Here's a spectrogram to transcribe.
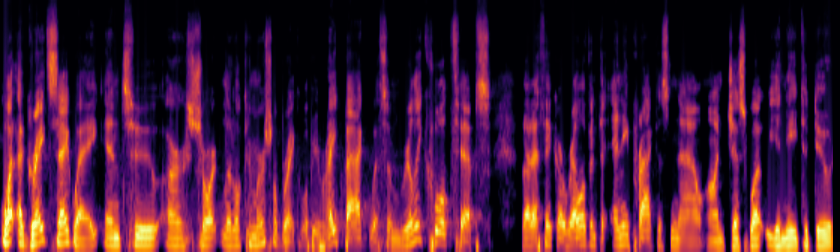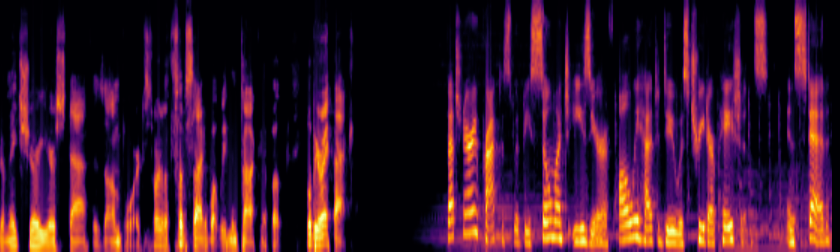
What a great segue into our short little commercial break. We'll be right back with some really cool tips that I think are relevant to any practice now on just what you need to do to make sure your staff is on board. Sort of the flip side of what we've been talking about. We'll be right back. Veterinary practice would be so much easier if all we had to do was treat our patients. Instead,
